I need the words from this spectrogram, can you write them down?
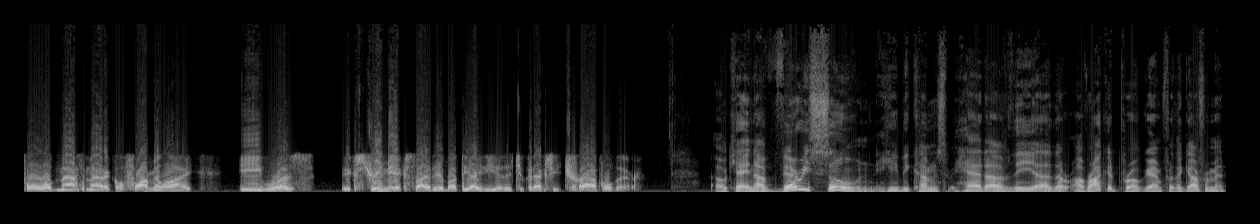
full of mathematical formulae, he was extremely excited about the idea that you could actually travel there. Okay, now very soon he becomes head of the uh, the rocket program for the government.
